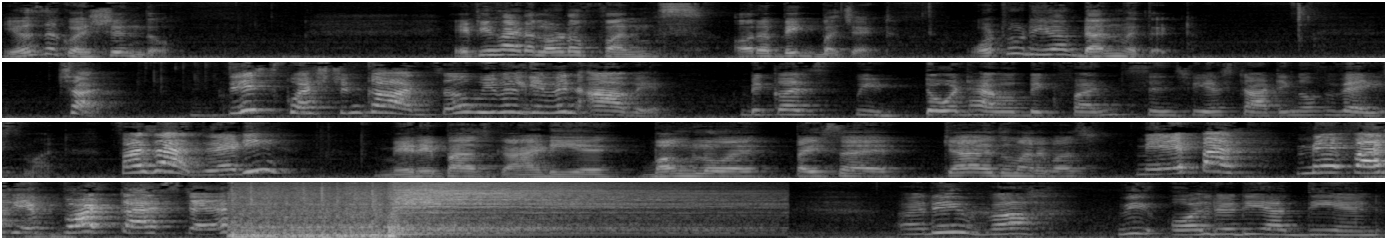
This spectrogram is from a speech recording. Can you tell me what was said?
Here's the question though. If you had a lot of funds or a big budget, what would you have done with it? Chal, this question ka answer we will give in our way because we don't have a big fund since we are starting off very small. Farzad, ready? मेरे पास गाड़ी है बंगलो है पैसा है क्या है तुम्हारे पास मेरे पास मेरे पास ये पॉडकास्ट है अरे वाह we already at the end.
